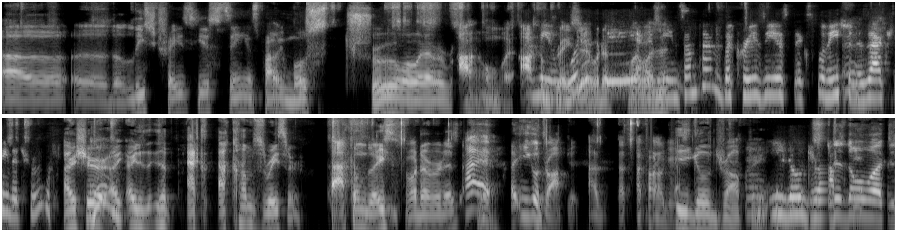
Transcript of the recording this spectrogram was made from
Uh, uh, the least craziest thing is probably most true or whatever. I don't know what I mean, would razor. it Whatever. be? What I was it? mean, sometimes the craziest explanation is actually the truth. Are you sure? Yeah. Are, are, is it Ac- Occam's razor? Occam's razor, whatever it is. I, Yeah. An eagle dropped it. I, that's my final guess. Eagle And dropping. eagle dropped There's no. it. Uh,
